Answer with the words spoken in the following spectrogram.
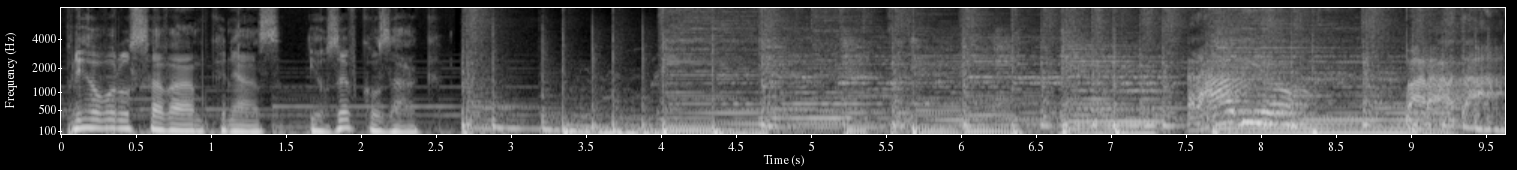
Prihovoril sa vám kňaz Jozef Kozák. Rádio Paráda.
